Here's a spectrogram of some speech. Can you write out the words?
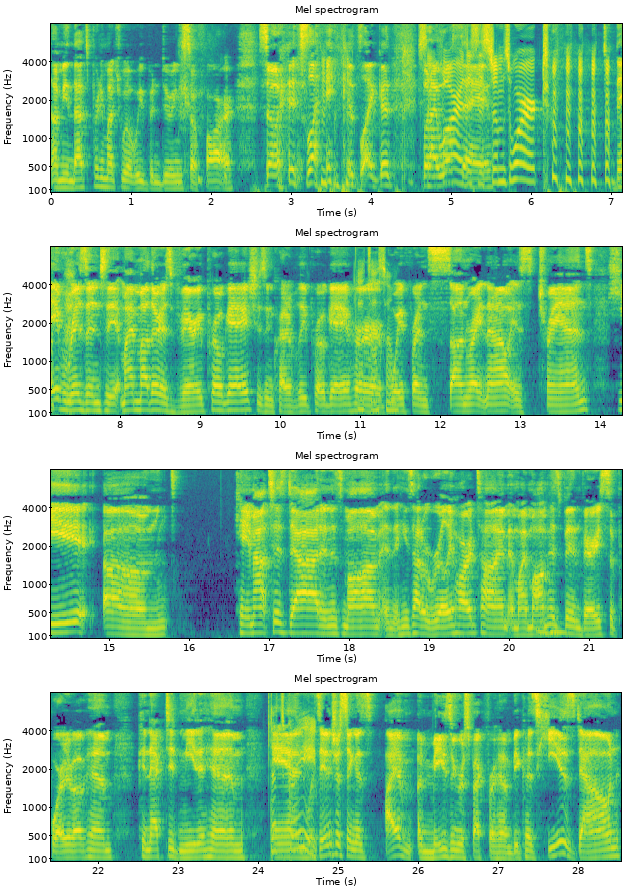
I mean, that's pretty much what we've been doing so far. so it's like, it's like good. But so I will far, say, the system's worked. they've risen to the, my mother is very pro gay she's incredibly pro gay her awesome. boyfriend's son right now is trans he um came out to his dad and his mom and he's had a really hard time and my mom Mm-hmm. has been very supportive of him connected me to him That's and great. what's interesting is i have amazing respect for him because he is down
